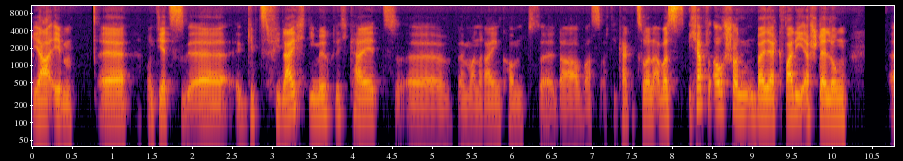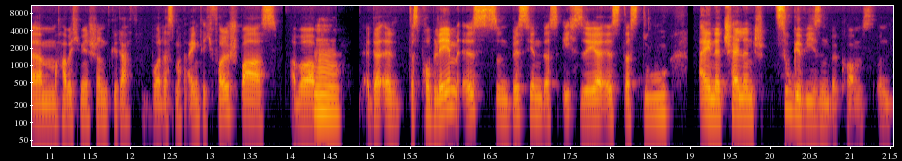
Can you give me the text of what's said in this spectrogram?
Ja, eben. Äh, und jetzt äh, gibt es vielleicht die Möglichkeit, äh, wenn man reinkommt, äh, da was auf die Kacke zu hören. Aber es, ich habe auch schon bei der Quali-Erstellung, ähm, habe ich mir schon gedacht, boah, das macht eigentlich voll Spaß. Aber mhm. Äh, das Problem ist so ein bisschen, dass ich sehe, ist, dass du eine Challenge zugewiesen bekommst und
